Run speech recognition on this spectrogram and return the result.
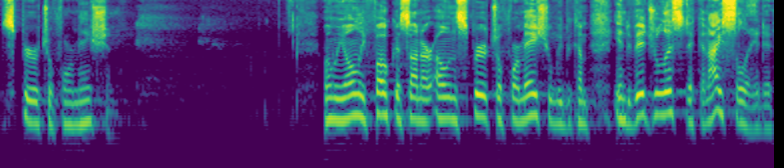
spiritual formation. When we only focus on our own spiritual formation, we become individualistic and isolated.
